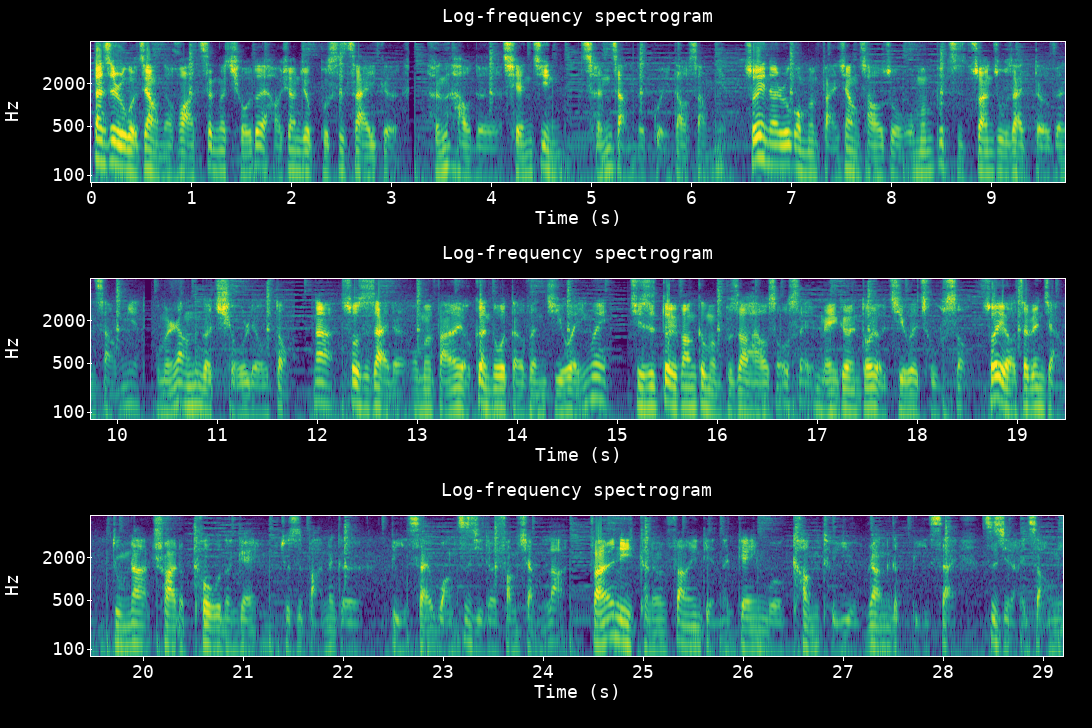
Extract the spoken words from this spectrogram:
但是如果这样的话，整个球队好像就不是在一个很好的前进成长的轨道上面。所以呢，如果我们反向操作，我们不只专注在得分上面，我们让那个球流动。那说实在的，我们反而有更多得分机会，因为其实对方根本不知道他要守谁，每个人都有机会出手。所以我这边讲，Do not try to pull the game，就是把那个。比赛往自己的方向拉，反而你可能放一点的 game will come to you，让那个比赛自己来找你。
